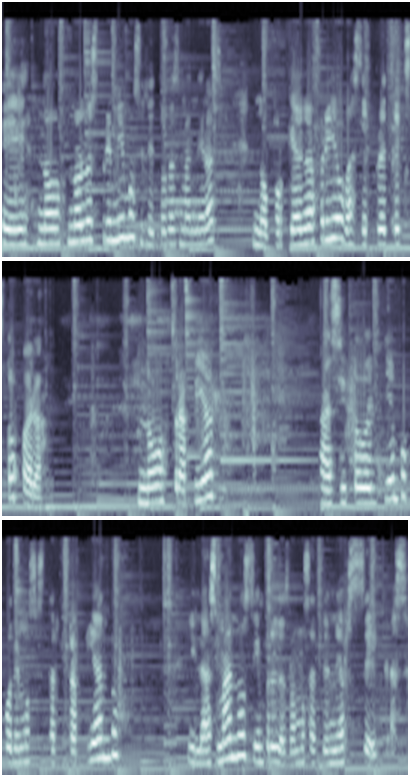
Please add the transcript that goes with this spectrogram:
eh, no, no lo exprimimos y de todas maneras no porque haga frío va a ser pretexto para no trapear. Así todo el tiempo podemos estar trapeando y las manos siempre las vamos a tener secas.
